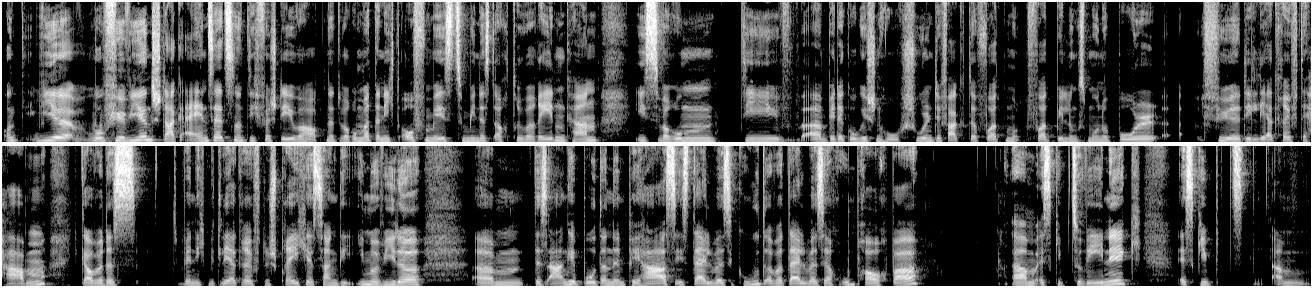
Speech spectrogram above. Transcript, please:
Und wir, wofür wir uns stark einsetzen, und ich verstehe überhaupt nicht, warum man da nicht offen ist, zumindest auch drüber reden kann, ist, warum die äh, pädagogischen Hochschulen de facto ein Fort Fortbildungsmonopol für die Lehrkräfte haben. Ich glaube, dass, wenn ich mit Lehrkräften spreche, sagen die immer wieder, ähm, das Angebot an den PHs ist teilweise gut, aber teilweise auch unbrauchbar. Ähm, es gibt zu wenig, es gibt am,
